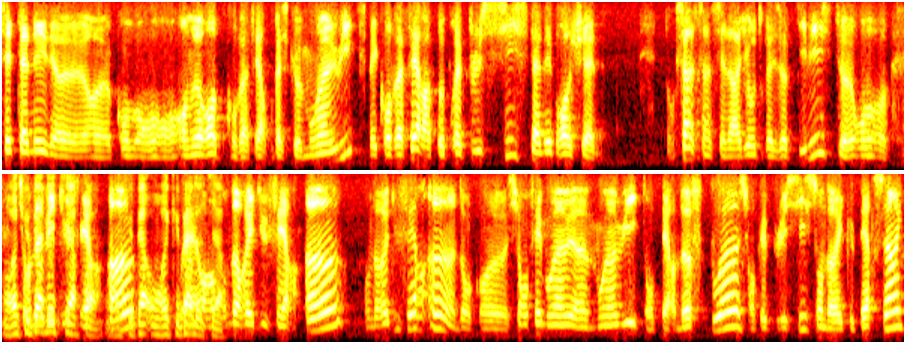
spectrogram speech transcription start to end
cette année euh, en Europe, qu'on va faire presque moins 8, mais qu'on va faire à peu près plus 6 l'année prochaine. Donc ça, c'est un scénario très optimiste. On, récupère on, tiers, on récupère, on récupère tiers. On aurait dû faire 1, on aurait dû faire 1. Donc euh, si on fait moins, moins 8, on perd 9 points. Si on fait plus 6, on en récupère 5.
